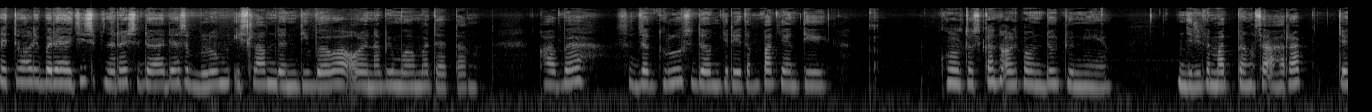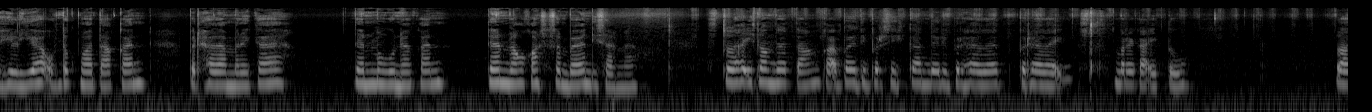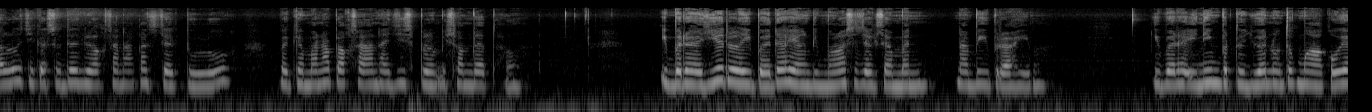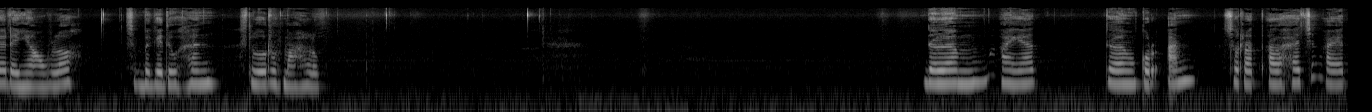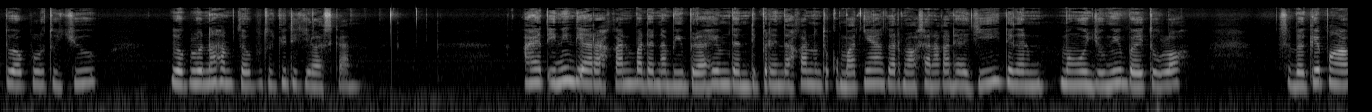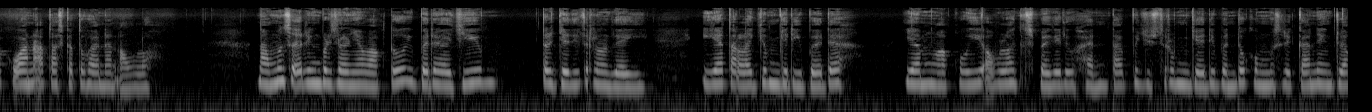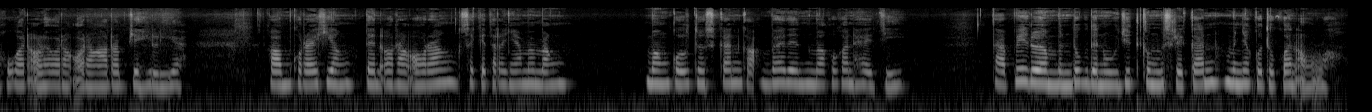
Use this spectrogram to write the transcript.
Ritual ibadah haji sebenarnya sudah ada sebelum Islam dan dibawa oleh Nabi Muhammad datang. Ka'bah sejak dulu sudah menjadi tempat yang dikultuskan oleh penduduk dunia. Menjadi tempat bangsa Arab jahiliyah untuk meletakkan berhala mereka dan menggunakan dan melakukan sesembahan di sana. Setelah Islam datang, Ka'bah dibersihkan dari berhala-berhala mereka itu. Lalu jika sudah dilaksanakan sejak dulu, bagaimana pelaksanaan haji sebelum Islam datang. Ibadah haji adalah ibadah yang dimulai sejak zaman Nabi Ibrahim. Ibadah ini bertujuan untuk mengakui adanya Allah sebagai Tuhan seluruh makhluk. Dalam ayat dalam Quran surat Al-Hajj ayat 27 26 27 dijelaskan Ayat ini diarahkan pada Nabi Ibrahim dan diperintahkan untuk umatnya agar melaksanakan haji dengan mengunjungi Baitullah sebagai pengakuan atas ketuhanan Allah. Namun seiring berjalannya waktu, ibadah haji terjadi ternodai. Ia tak lagi menjadi ibadah yang mengakui Allah sebagai Tuhan, tapi justru menjadi bentuk kemusyrikan yang dilakukan oleh orang-orang Arab jahiliyah. Kaum Quraisy yang dan orang-orang sekitarnya memang mengkultuskan Ka'bah dan melakukan haji, tapi dalam bentuk dan wujud kemusyrikan menyekutukan Allah.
